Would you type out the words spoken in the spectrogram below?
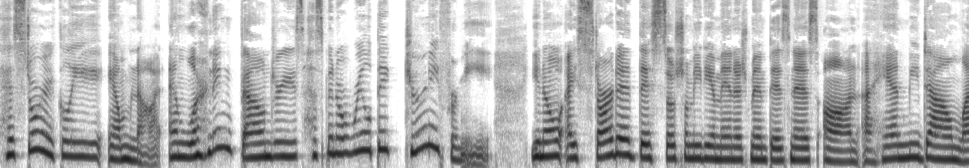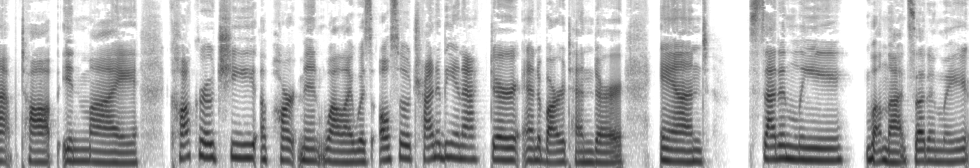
historically am not. And learning boundaries has been a real big journey for me. You know, I started this social media management business on a hand me down laptop in my cockroachy apartment while I was also trying to be an actor and a bartender. And suddenly well, not suddenly,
